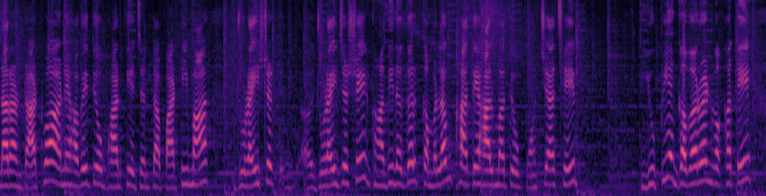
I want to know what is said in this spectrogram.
નારાયણ રાઠવા અને હવે તેઓ ભારતીય જનતા પાર્ટીમાં જોડાઈ જોડાઈ જશે. ગાંધીનગર કમલમ ખાતે હાલમાં તેઓ પહોંચ્યા છે. યુપીએ ગવર્મેન્ટ વખતે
